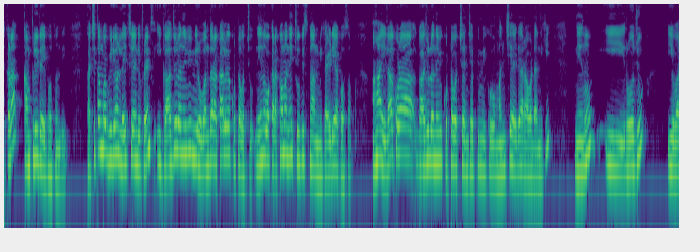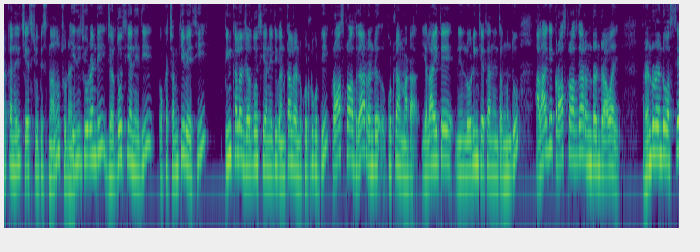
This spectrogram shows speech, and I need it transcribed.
ఇక్కడ కంప్లీట్ అయిపోతుంది. ఖచ్చితంగా వీడియోని లైక్ చేయండి ఫ్రెండ్స్. ఈ గాజులు అనేవి మీరు వంద రకాలుగా కుట్టవచ్చు. నేను ఒక రకం అనేది చూపిస్తున్నాను మీకు ఐడియా కోసం. ఆహా ఇలా కూడా గాజులు అనేవి కుట్టవచ్చు అని చెప్పి మీకు మంచి ఐడియా రావడానికి నేను ఈ రోజు ఈ వర్క్ అనేది చేసి చూపిస్తున్నాను. చూడండి. ఇది చూడండి జర్దోసి అనేది ఒక చమ్కి వేసి పింక్ కలర్ జర్దోసి అనేది వెనకాల రెండు కుట్లు కుట్టి క్రాస్ క్రాస్గా రెండు కుట్లు అనమాట ఎలా అయితే నేను లోడింగ్ చేశాను ఇంతకుముందు అలాగే క్రాస్ క్రాస్గా రెండు రెండు రావాలి. రెండు రెండు వస్తే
